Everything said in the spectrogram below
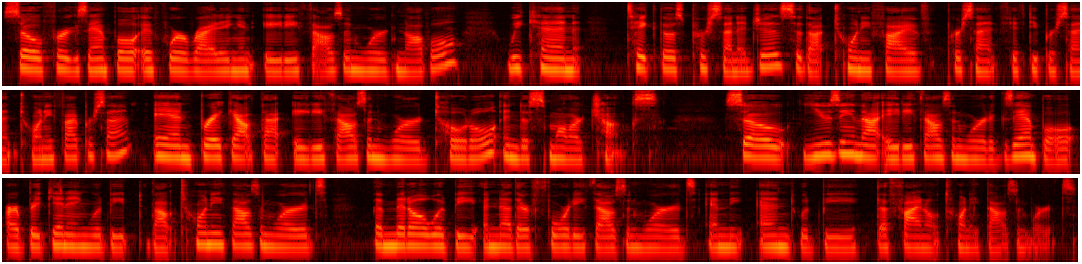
So, for example, if we're writing an 80,000 word novel, we can take those percentages, so that 25%, 50%, 25%, and break out that 80,000 word total into smaller chunks. So, using that 80,000 word example, our beginning would be about 20,000 words, the middle would be another 40,000 words, and the end would be the final 20,000 words.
